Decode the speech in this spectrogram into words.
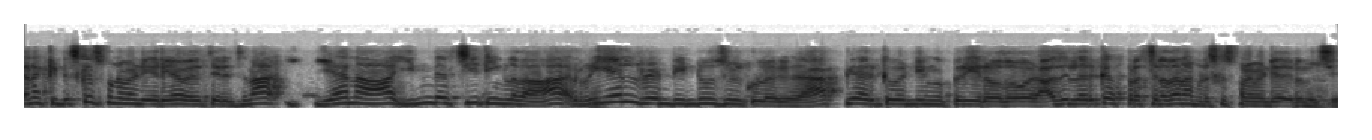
எனக்கு டிஸ்கஸ் பண்ண வேண்டிய ஏரியா எது தெரிஞ்சுன்னா ஏன்னா இந்த சீட்டிங்ல தான் ரியல் ரெண்டு இண்டிவிஜுவல்குள்ள ஹாப்பியா இருக்க வேண்டியவங்க பிரியறதோ அதுல இருக்க பிரச்சனை தான் நம்ம டிஸ்கஸ் பண்ண வேண்டியதா இருந்துச்சு.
